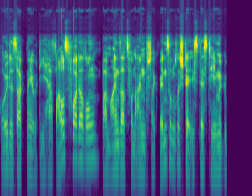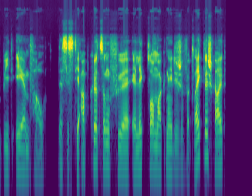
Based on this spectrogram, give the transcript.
heute sagt man ja die Herausforderung beim Einsatz von einem Frequenzumrichter ist das Themengebiet EMV. Das ist die Abkürzung für elektromagnetische Verträglichkeit.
